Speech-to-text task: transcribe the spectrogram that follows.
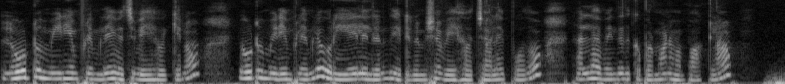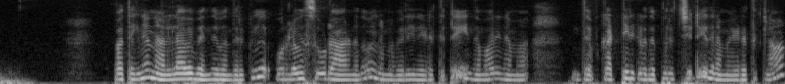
லோ டு மீடியம் ஃப்ளேம்லேயே வச்சு வேக வைக்கணும். லோ டு மீடியம் ஃப்ளேமில் ஒரு ஏழுலேருந்து எட்டு நிமிஷம் வேக வச்சாலே போதும். நல்லா வெந்ததுக்கப்புறமா நம்ம பார்க்கலாம். பார்த்திங்கன்னா நல்லாவே வெந்து வந்திருக்கு. ஓரளவு சூடு ஆறுனதும் நம்ம வெளியில் எடுத்துகிட்டு இந்த மாதிரி நம்ம இந்த கட்டியிருக்கிறத பிரிச்சுட்டு இதை நம்ம எடுத்துக்கலாம்.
